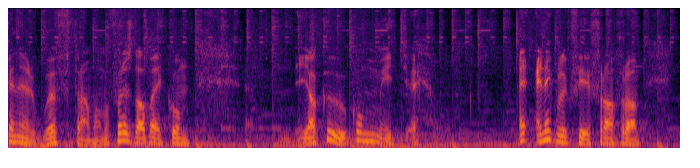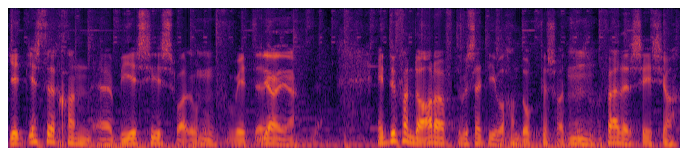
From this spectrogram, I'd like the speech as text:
kinderhooftrauma. Maar voor ons daarby kom Jaco, hoekom het uh, en ek wil vir jou vra vra jy het eers gaan uh, eh, BSc swat of, mm. of weet uh, ja, ja ja. En toe van daar af toe besluit jy wil gaan dokter swat mm. vir verder 6 jaar.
